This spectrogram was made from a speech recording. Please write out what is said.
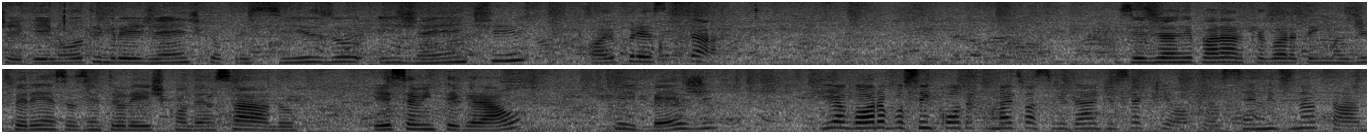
Cheguei no outro ingrediente que eu preciso e, gente, olha o preço que tá. Vocês já repararam que agora tem umas diferenças entre o leite condensado? Esse é o integral, meio bege. E agora você encontra com mais facilidade esse aqui, ó, que é o semi-desnatado.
